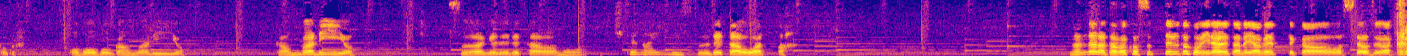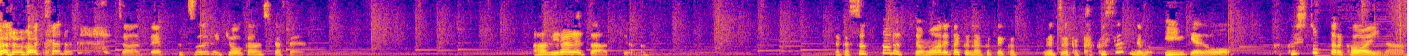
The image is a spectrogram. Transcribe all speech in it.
とる。おほほ、頑張りーよ。頑張りーよ。つうわけでレターはもう来てないんです。レター終わった。なんならタバコ吸ってるとこ見られたらやべって顔をしてほしい。わかるわかる。ちょっと待って。普通に共感しかせん。あ、見られたっていうな。なんか吸っとるって思われたくなくてか、別に隠さんでもいいけど、隠しとったら可愛いな。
